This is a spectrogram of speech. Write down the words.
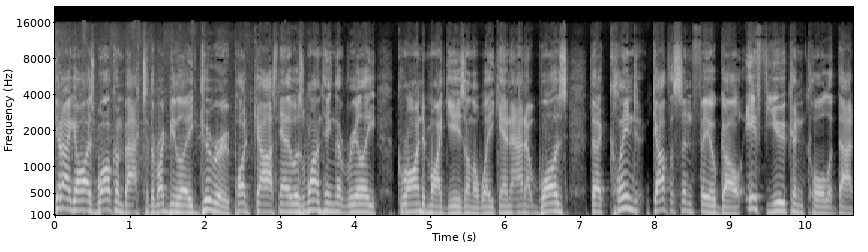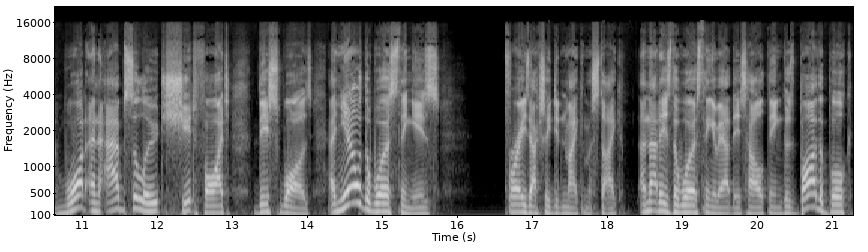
G'day, guys. Welcome back to the Rugby League Guru podcast. Now, there was one thing that really grinded my gears on the weekend, and it was the Clint Gutherson field goal, if you can call it that. What an absolute shit fight this was. And you know what the worst thing is? Freeze actually didn't make a mistake. And that is the worst thing about this whole thing, because by the book,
